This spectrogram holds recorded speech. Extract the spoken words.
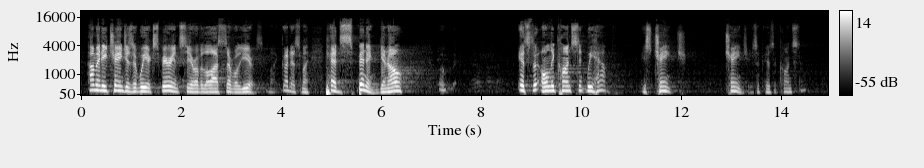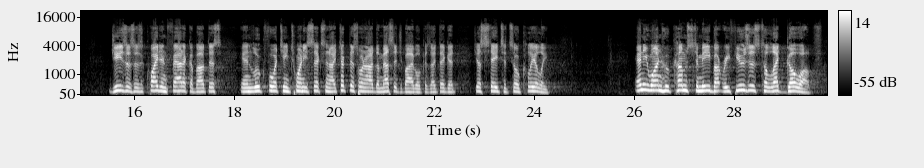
How many changes have we experienced here over the last several years? My goodness, my head's spinning, you know? It's the only constant we have is change. Change is a, is a constant. Jesus is quite emphatic about this in Luke 14 26. And I took this one out of the Message Bible because I think it just states it so clearly. Anyone who comes to me but refuses to let go of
